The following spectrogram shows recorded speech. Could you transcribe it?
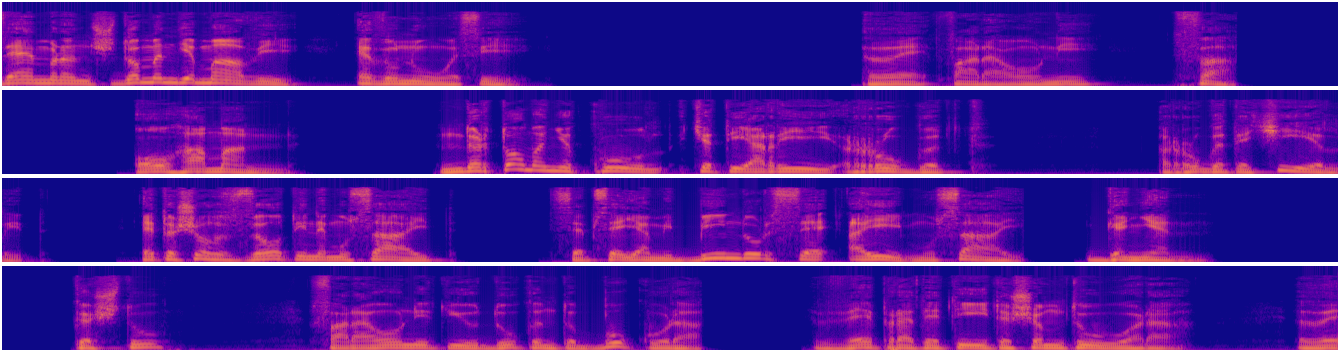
zemrën çdo mendjemadhi e dhunuesi. Dhe faraoni tha, O Haman, Ndërtoma një kullë që t'i arrij rrugët, rrugët e qiellit, e të shoh Zotin e Musait, sepse jam i bindur se ai Musai gënjen. Kështu faraonit iu dukën të bukura veprat e tij të shëmtuara dhe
